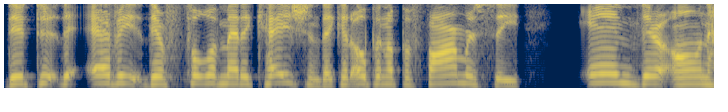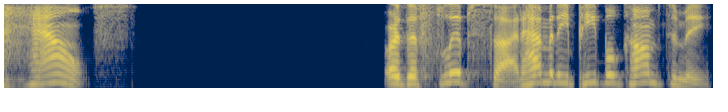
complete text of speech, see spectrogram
They're, they're, every, they're full of medication. They could open up a pharmacy in their own house. Or the flip side, how many people come to me?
